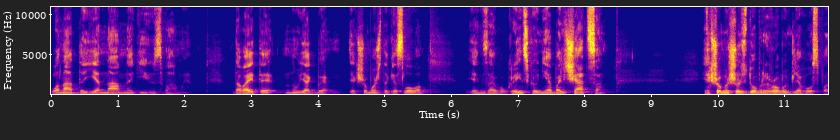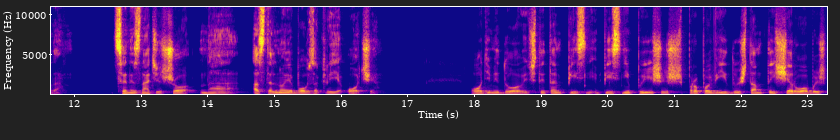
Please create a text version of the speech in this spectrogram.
вона дає нам надію з вами. Давайте, ну, якби, якщо можна таке слово, я не знаю, українською, не обольщатися. Якщо ми щось добре робимо для Господа, це не значить, що на остальное Бог закриє очі. О, Дімідович, ти там пісні, пісні пишеш, проповідуєш, там ти ще робиш.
